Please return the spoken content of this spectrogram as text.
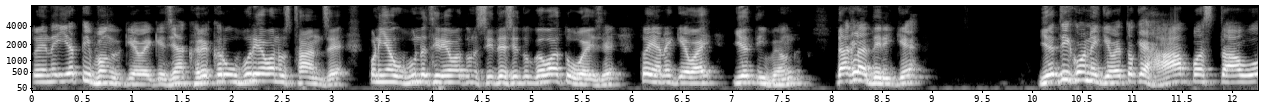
તો એને યતિભંગ કહેવાય કે જ્યાં ખરેખર ઊભું રહેવાનું સ્થાન છે, પણ અહીંયા ઊભું નથી રહેવાતું ને સીધે સીધું ગવાતું હોય છે, તો એને કહેવાય યતિભંગ. દાખલા તરીકે યતિ કોને કહેવાય? તો કે હા, પસ્તાવો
